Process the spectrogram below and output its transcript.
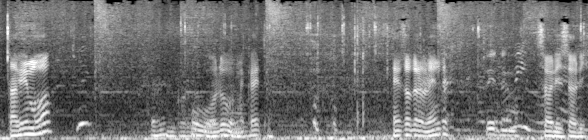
¿Estás bien vos? Uh, boludo, me caíste. ¿Tienes otro lente? Sí, tengo. Sorry, sorry.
